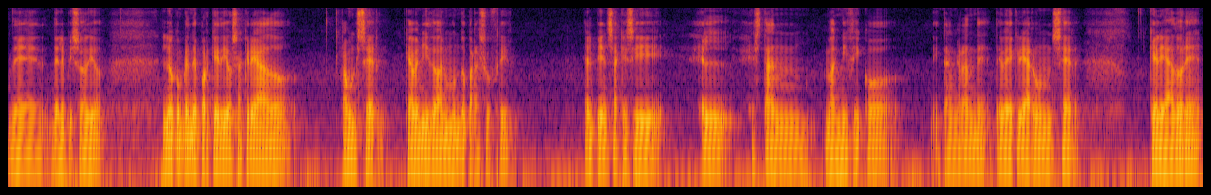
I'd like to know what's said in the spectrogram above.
del episodio, no comprende por qué Dios ha creado a un ser que ha venido al mundo para sufrir. Él piensa que si Él es tan magnífico y tan grande, debe crear un ser que le adore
